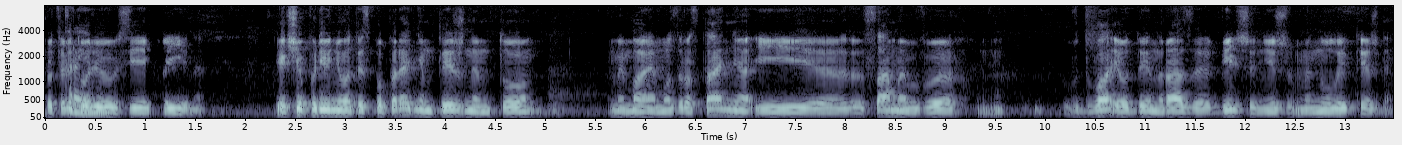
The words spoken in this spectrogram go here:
про територію Країну. всієї країни. Якщо порівнювати з попереднім тижнем, то ми маємо зростання і е, саме в, в 2,1 рази більше, ніж минулий тиждень.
